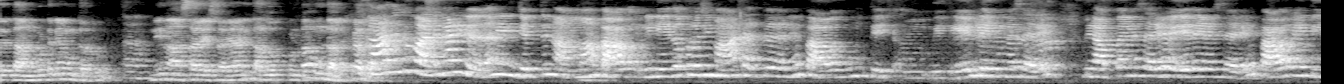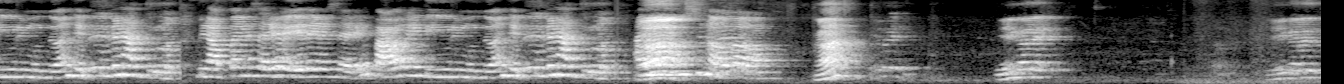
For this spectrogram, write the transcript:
తెత్త అనుకుంటూనే ఉంటారు. నేను ఆ సరే సరే అని తల ఒప్పుకుంటా ఉండాలి కదా. నువ్వు అడగాలి కదా. నేను చెప్తున్నా అమ్మ బావ నేను ఏదో ఒక రోజు మాట వస్తుందని బావకు మీకు ఏం లేకున్నా సరే మీరు అప్పైనా సరే ఏదైనా సరే బావకైతే యూరి ముందు అని చెప్తుంటే నాటున్నా మీరు అప్పైనా సరే ఏదైనా సరే బావకైతే యూరి ముందు అని చెప్తుంటే నాటున్నా అది ఆ. నువ్వు చూస్తున్నావా బావ? ఏం కాలే. ఏం కాలేదు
